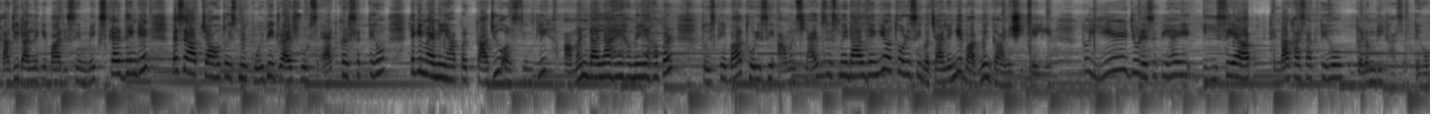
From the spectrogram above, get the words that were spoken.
काजू डालने के बाद इसे मिक्स कर देंगे। वैसे आप चाहो तो इसमें कोई भी ड्राई फ्रूट्स ऐड कर सकते हो, लेकिन मैंने यहाँ पर काजू और सिंपली आमंड डाला है हमें यहाँ पर। तो इसके बाद थोड़ी सी आमंड स्लाइव्स इसमें डाल देंगे और थोड़ी सी बचा लेंगे बाद में गार्निशिंग के लिए। तो ये जो रेसिपी है, इसे आप ठंडा खा सकते हो, गर्म भी खा सकते हो।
